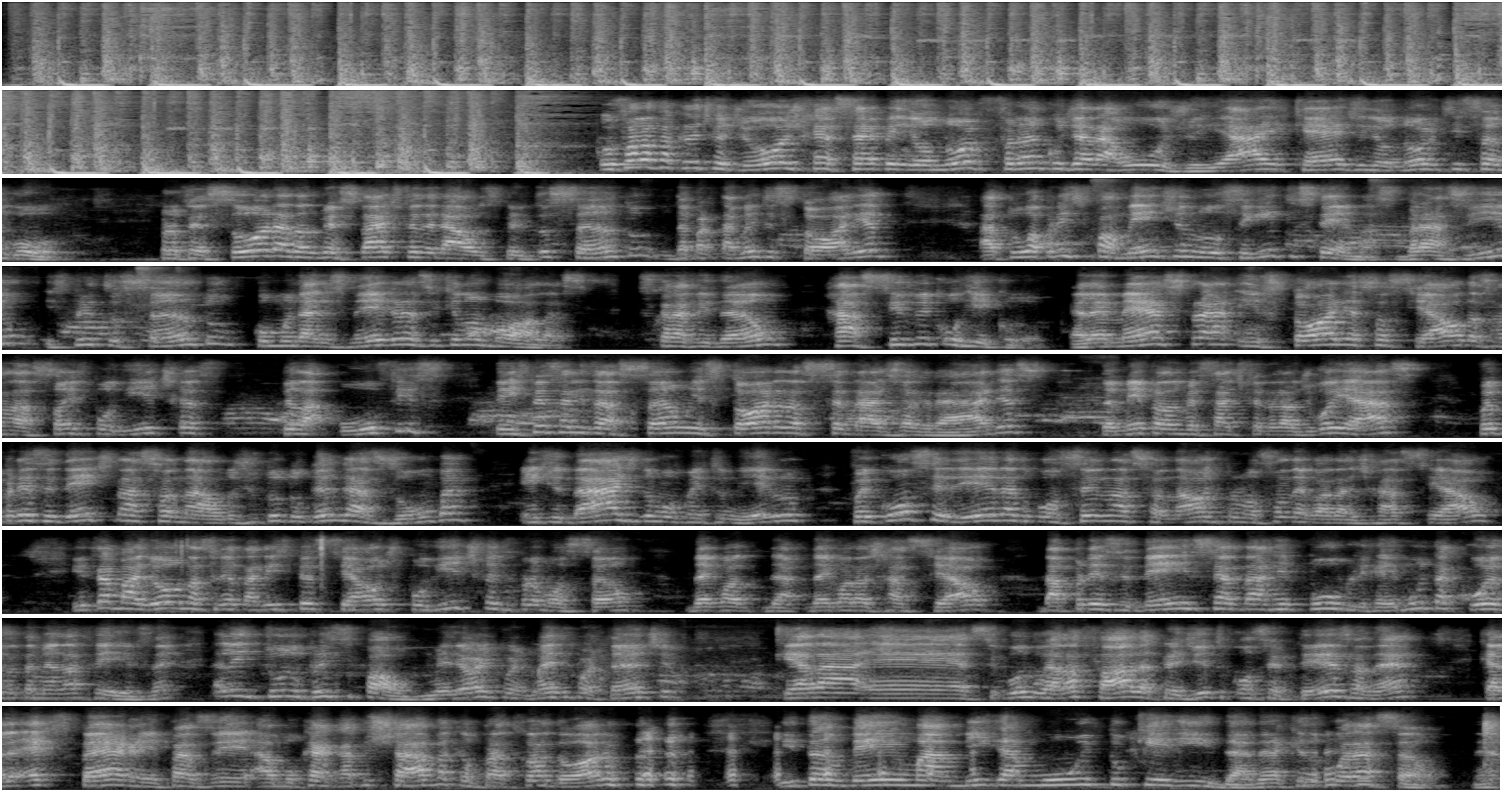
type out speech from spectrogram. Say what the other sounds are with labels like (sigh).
O Farofa Crítica de hoje recebe Leonor Franco de Araújo e a ICAD Leonor Tissangô, professora da Universidade Federal do Espírito Santo, do Departamento de História, atua principalmente nos seguintes temas: Brasil, Espírito Santo, comunidades negras e quilombolas, escravidão, racismo e currículo. Ela é mestra em História Social das Relações Políticas pela UFES, tem especialização em História das Sociedades Agrárias, também pela Universidade Federal de Goiás, foi presidente nacional do Instituto Gangazumba entidade do movimento negro, foi conselheira do Conselho Nacional de Promoção da Igualdade Racial e trabalhou na Secretaria Especial de Políticas de Promoção da Igualdade, Racial da Presidência da República. E muita coisa também ela fez. Né? Além de tudo, o principal, melhor, mais importante, que ela, é, segundo ela fala, acredito com certeza, né? que ela é expert em fazer a muca capixaba, que é um prato que eu adoro, (laughs) e também uma amiga muito querida, né, aqui do coração, né?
